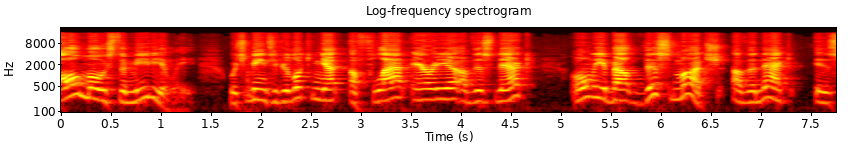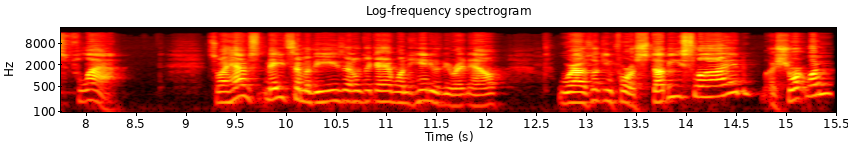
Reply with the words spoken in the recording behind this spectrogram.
almost immediately, which means if you're looking at a flat area of this neck, only about this much of the neck is flat. So I have made some of these. I don't think I have one handy with me right now where I was looking for a stubby slide, a short one.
